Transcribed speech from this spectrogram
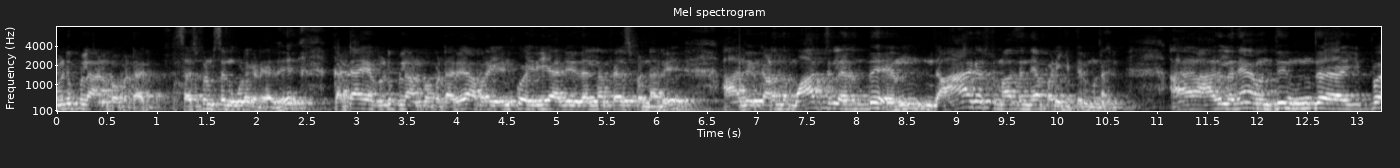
விடுப்பில் அனுப்பப்பட்டார். சஸ்பென்ஷன் கூட கிடையாது. கட்டாய விடுப்பில் அனுப்பப்பட்டார். அப்புறம் என்கொயரி அது இதெல்லாம் ஃபேஸ் பண்ணார். அது கடந்த மார்ச்ல இருந்து இந்த ஆகஸ்ட் மாதம் தான் படிக்க திரும்பினார். அதில் தான் வந்து இந்த இப்போ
